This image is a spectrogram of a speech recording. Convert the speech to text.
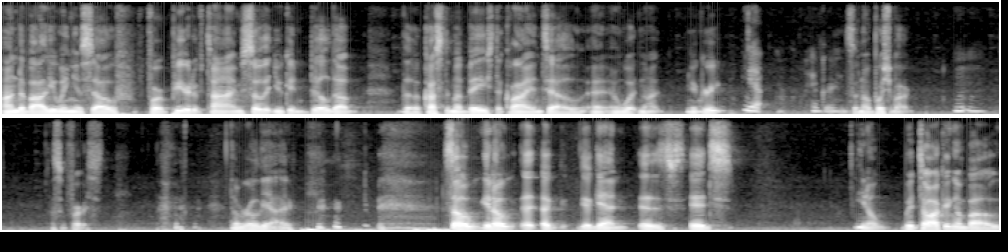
undervaluing yourself for a period of time so that you can build up the customer base the clientele and, and whatnot. You agree? Yeah i agree. So no pushback. Mm-mm. that's the first. Don't roll the eye. So you know, again, is it's you know we're talking about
